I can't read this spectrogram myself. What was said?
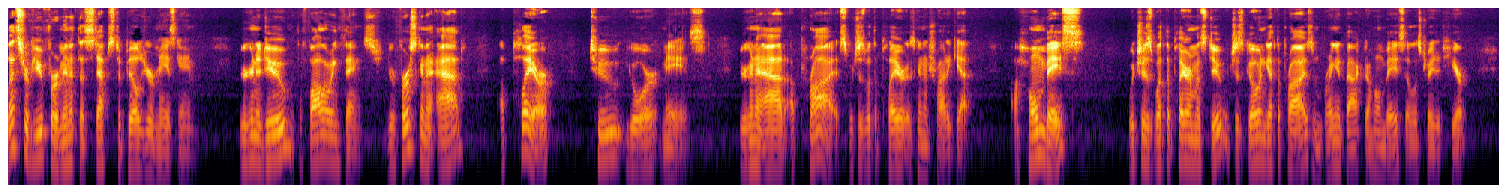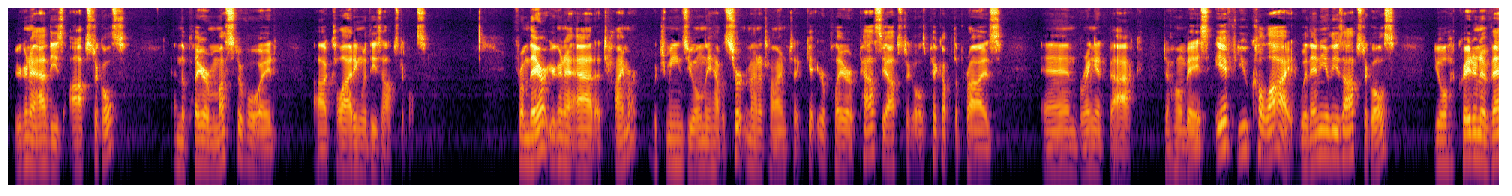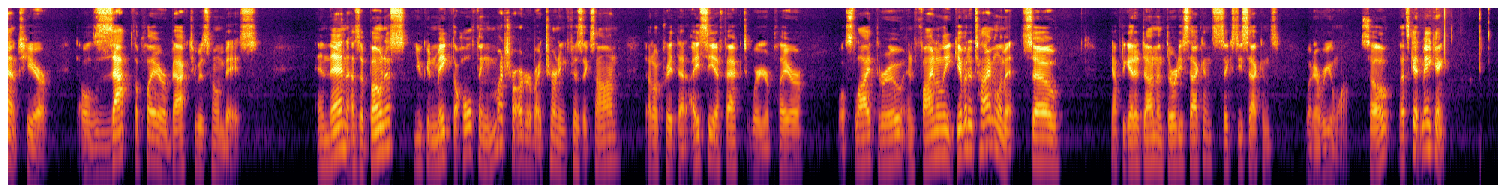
Let's review for a minute the steps to build your maze game. You're going to do the following things. You're first going to add a player to your maze. You're going to add a prize, which is what the player is going to try to get. A home base, which is what the player must do, which is go and get the prize and bring it back to home base, illustrated here. You're going to add these obstacles, and the player must avoid uh, colliding with these obstacles. From there, you're going to add a timer, which means you only have a certain amount of time to get your player past the obstacles, pick up the prize, and bring it back to home base. If you collide with any of these obstacles, you'll create an event here that will zap the player back to his home base. And then as a bonus, you can make the whole thing much harder by turning physics on. That'll create that icy effect where your player will slide through. And finally, give it a time limit. So you have to get it done in 30 seconds, 60 seconds, whatever you want. So let's get making.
